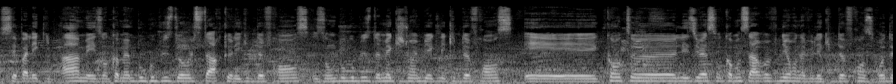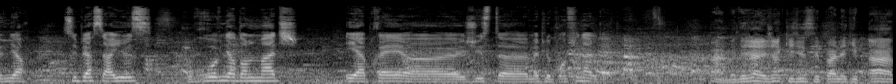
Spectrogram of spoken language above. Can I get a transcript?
c'est pas l'équipe A mais ils ont quand même beaucoup plus de All-Stars que l'équipe de France. Ils ont beaucoup plus de mecs qui jouent bien que l'équipe de France. Et quand euh, les US ont commencé à revenir on a vu l'équipe de France redevenir super sérieuse, revenir dans le match et après euh, juste euh, mettre le point final. mais déjà les gens qui disent c'est pas l'équipe A,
